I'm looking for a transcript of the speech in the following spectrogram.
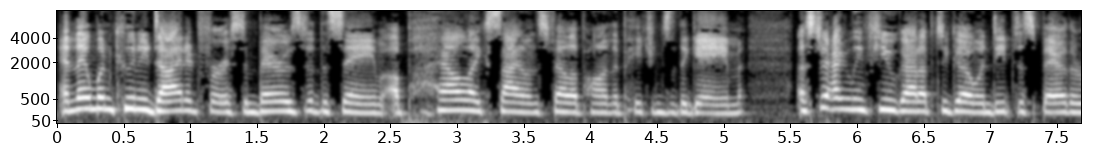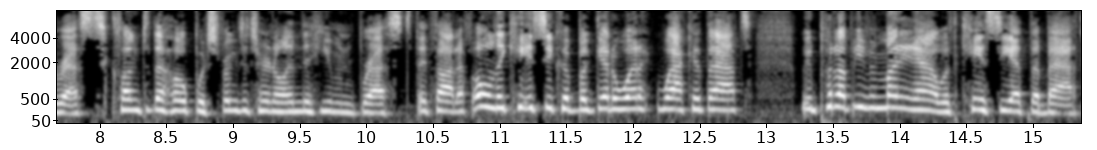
And then when Cooney died at first and Barrows did the same, a pall like silence fell upon the patrons of the game. A straggling few got up to go, in deep despair the rest clung to the hope which springs eternal in the human breast. They thought if only Casey could but get a whack at that, we'd put up even money now with Casey at the bat.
